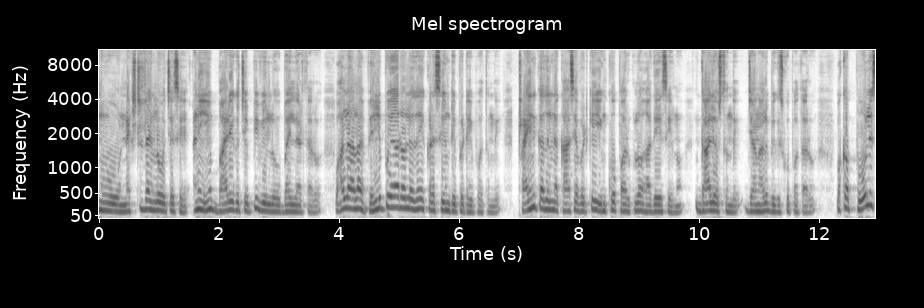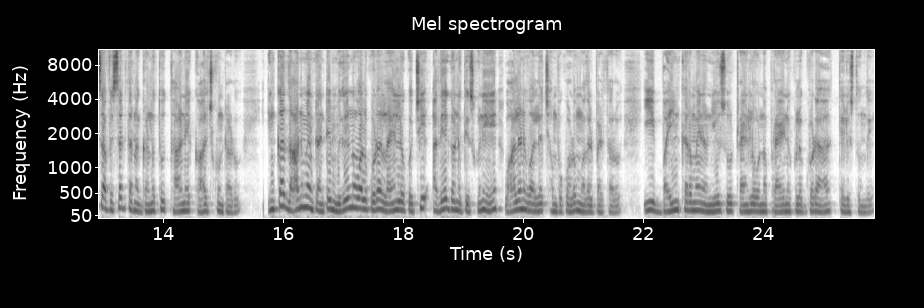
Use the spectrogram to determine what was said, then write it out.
నువ్వు నెక్స్ట్ ట్రైన్లో వచ్చేసే అని భార్యకు చెప్పి వీళ్ళు బయలుదేరతారు. వాళ్ళు అలా వెళ్ళిపోయారో లేదో ఇక్కడ సీన్ రిపీట్ అయిపోతుంది. ట్రైన్ కదిలిన కాసేపటికి ఇంకో పార్కులో అదే సీను. గాలి వస్తుంది. జనాలు బిగుసుకుపోతారు. ఒక పోలీస్ ఆఫీసర్ తన గన్నుతో తానే కాల్చుకుంటాడు. ఇంకా దారుణం ఏమిటంటే మిగిలిన వాళ్ళు కూడా లైన్లోకి వచ్చి అదే గన్ను తీసుకుని వాళ్ళని వాళ్ళే చంపుకోవడం మొదలు పెడతారు ఈ భయంకరమైన న్యూస్ ట్రైన్లో ఉన్న ప్రయాణికులకు కూడా తెలుస్తుంది.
